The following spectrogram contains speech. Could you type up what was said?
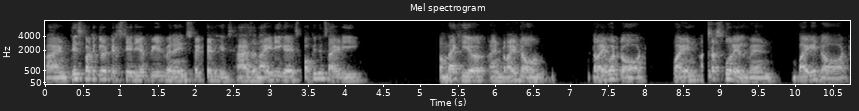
And this particular text area field, when I inspected, it has an ID, guys. Copy this ID. Come back here and write down driver dot find underscore element by dot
